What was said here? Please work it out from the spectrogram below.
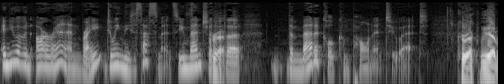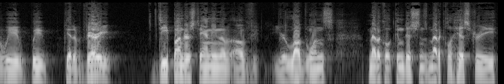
and you have an RN, right, doing these assessments. You mentioned Correct. the the medical component to it. Correct. We have we we get a very deep understanding of, of your loved one's medical conditions, medical history,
